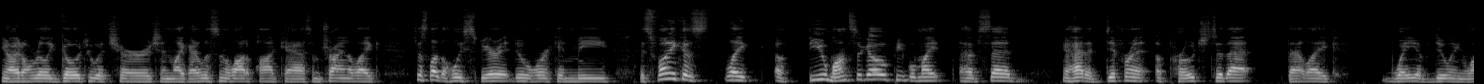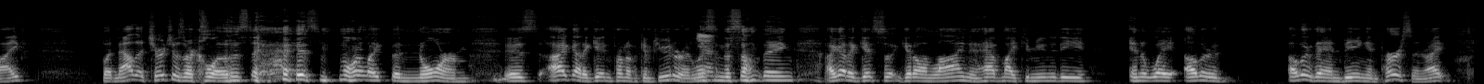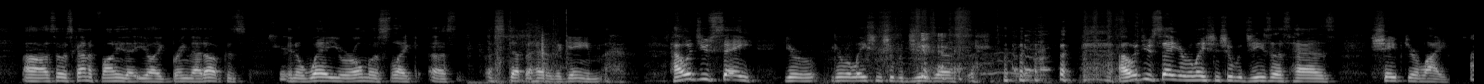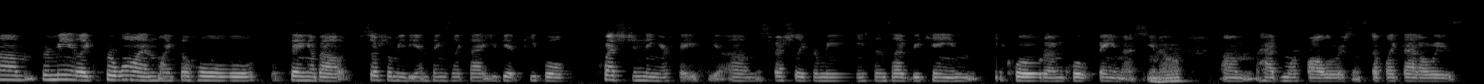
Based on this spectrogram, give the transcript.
you know, I don't really go to a church and like I listen to a lot of podcasts. I'm trying to like just let the Holy Spirit do a work in me. It's funny because like a few months ago, people might have said, you know, had a different approach to that that like way of doing life. But now that churches are closed, it's more like the norm is I got to get in front of a computer and Yeah. listen to something. I got to get get online and have my community in a way other other than being in person, right? Uh, so it's kind of funny that you like bring that up because Sure. in a way you're almost like a, a step ahead of the game. How would you say your your relationship with Jesus? how would you say your relationship with Jesus has shaped your life? Um, for me, like for one, like the whole thing about social media and things like that, you get people questioning your faith. Um, especially for me, since I became quote unquote famous, you know, um, had more followers and stuff like that. Always,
